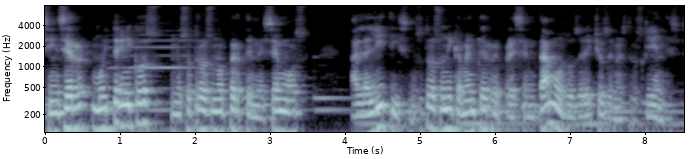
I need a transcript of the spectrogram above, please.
sin ser muy técnicos, nosotros no pertenecemos a la litis, nosotros únicamente representamos los derechos de nuestros clientes.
